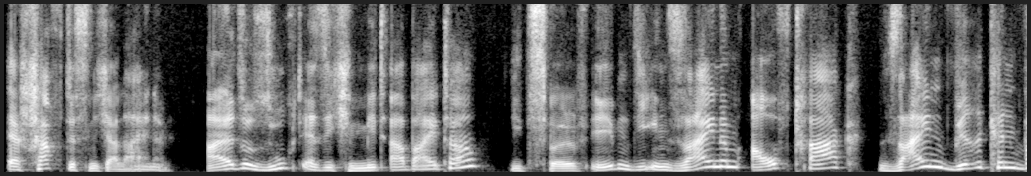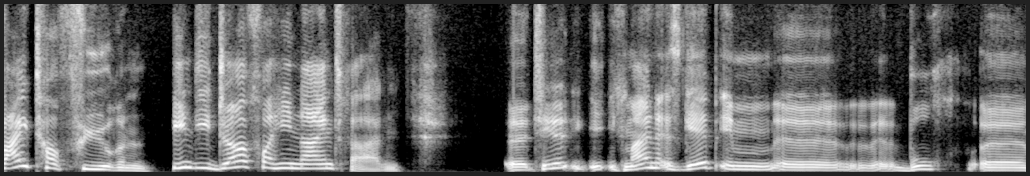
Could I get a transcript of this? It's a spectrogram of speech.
er schafft es nicht alleine. Also sucht er sich Mitarbeiter, die zwölf eben, die in seinem Auftrag sein Wirken weiterführen, in die Dörfer hineintragen. Äh, ich meine, es gäbe im äh, Buch äh,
